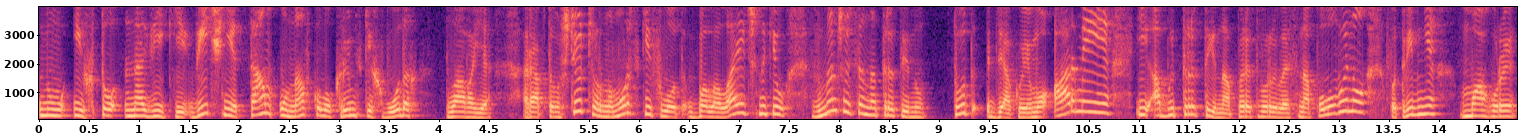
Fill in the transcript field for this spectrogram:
Ну і хто навіки вічні там у навколо кримських водах плаває. Раптом що Чорноморський флот балалаїчників зменшився на третину. Тут дякуємо армії, і аби третина перетворилась на половину, потрібні магури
